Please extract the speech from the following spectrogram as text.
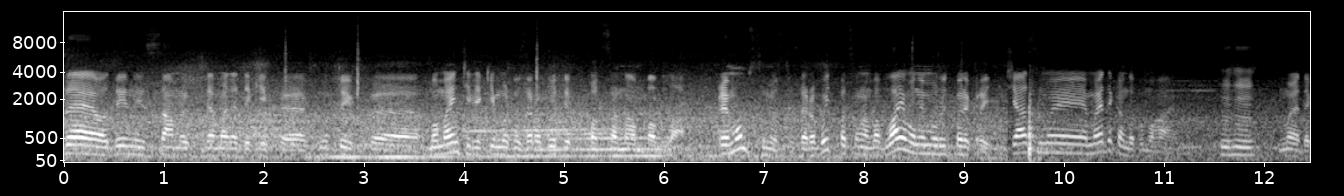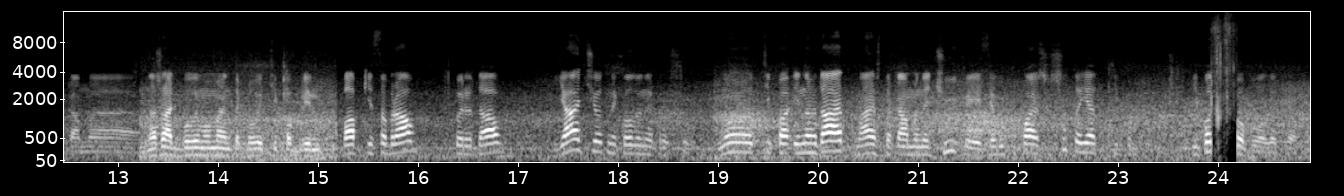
це один із самих для мене таких е, крутих е, моментів, які можна заробити пацанам бабла. В прямому смислі заробити пацанам бабла і вони можуть перекрити. Зараз ми медикам допомагаємо Угу. медикам. Е, На жаль, були моменти, коли типу, блін, бабки собрав, передав. Я чот ніколи не прошу. Ну, типа, іноді, знаєш, така мене чуйка є, я викупаю, що що то я, типу, і подобували трохи,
